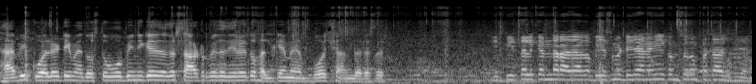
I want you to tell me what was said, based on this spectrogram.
हैवी क्वालिटी में दोस्तों वो भी नहीं कि अगर साठ रुपए का दे रहे तो हल्के में बहुत शानदार है सर। ये पीतल के अंदर आ जाएगा बेस में डिज़ाइन आएँगे कम से कम पचास डिज़ाइन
